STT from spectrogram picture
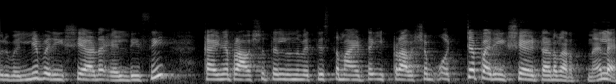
ഒരു വലിയ പരീക്ഷയാണ് എൽ ഡി സി കഴിഞ്ഞ പ്രാവശ്യത്തിൽ നിന്ന് വ്യത്യസ്തമായിട്ട് ഇപ്രാവശ്യം ഒറ്റ പരീക്ഷയായിട്ടാണ് നടത്തുന്നത് അല്ലേ?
